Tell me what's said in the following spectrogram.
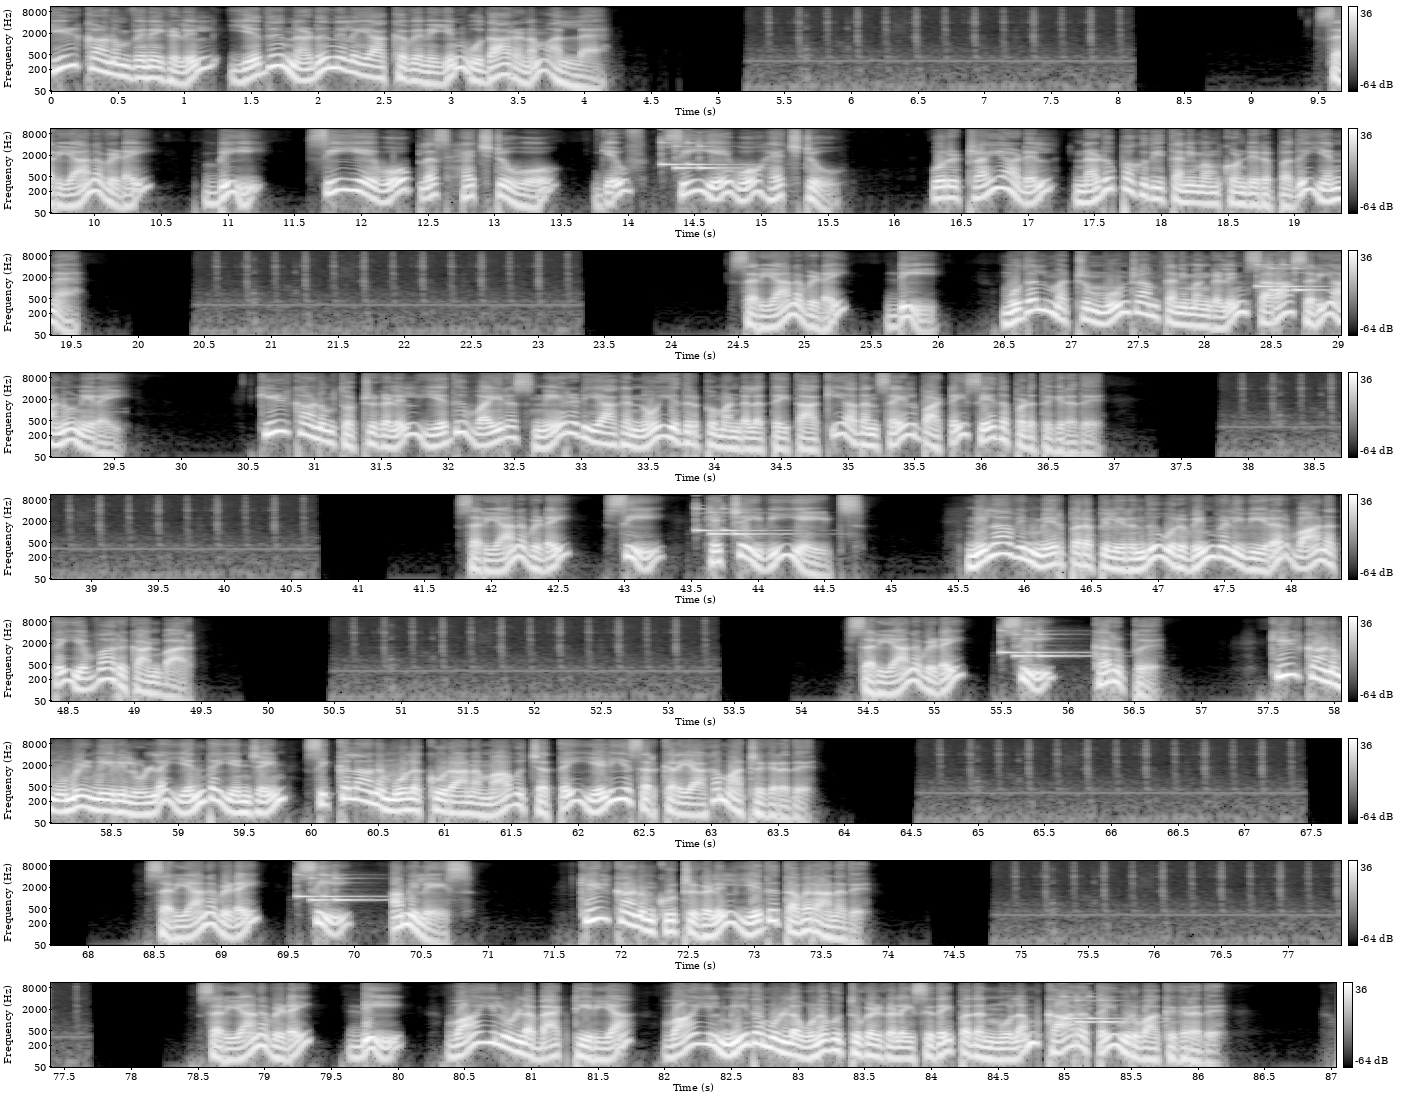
கீழ்காணும் வினைகளில் எது நடுநிலையாக்க வினையின் உதாரணம் அல்ல? சரியான விடை B C A O plus H two O give C A O H two ஒரு ட்ரையாடில் நடுப்பகுதி தனிமம் கொண்டிருப்பது என்ன? சரியான விடை டி முதல் மற்றும் மூன்றாம் தனிமங்களின் சராசரி அணு நிறை. கீழ்காணும் தொற்றுகளில் எது வைரஸ் நேரடியாக நோய் எதிர்ப்பு மண்டலத்தை தாக்கி அதன் செயல்பாட்டை சேதப்படுத்துகிறது? சரியான விடை சி ஹெச்ஐவி எய்ட்ஸ் நிலாவின் மேற்பரப்பிலிருந்து ஒரு விண்வெளி வீரர் வானத்தை எவ்வாறு காண்பார்? சரியான விடை சி கருப்பு. கீழ்காணும் உமிழ்நீரில் உள்ள எந்த என்ஜைம் சிக்கலான மூலக்கூறான மாவுச்சத்தை எளிய சர்க்கரையாக மாற்றுகிறது. சரியான விடை சி. அமிலேஸ். கீழ்காணும் கூற்றுகளில் எது தவறானது? சரியான விடை டி. வாயில் உள்ள பாக்டீரியா வாயில் மீதமுள்ள உணவுத் துகள்களை சிதைப்பதன் மூலம் காரத்தை உருவாக்குகிறது.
